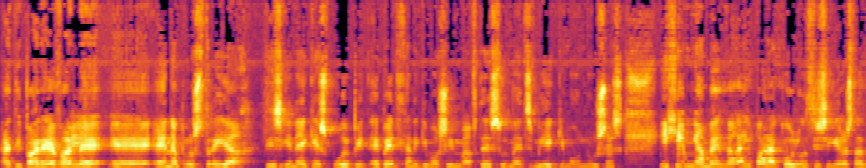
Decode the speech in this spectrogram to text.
αντιπαρέβαλε ε, ένα προς τρία τις γυναίκες που επέτυχαν εγκυμοσύνη με, αυτές, με τις μη εγκυμονούσες. Είχε μια μεγάλη παρακολούθηση γύρω στα 10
